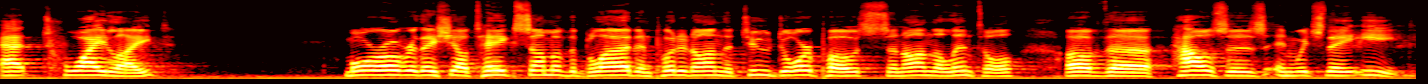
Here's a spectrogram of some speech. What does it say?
at twilight Moreover, they shall take some of the blood and put it on the two doorposts and on the lintel of the houses in which they eat.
